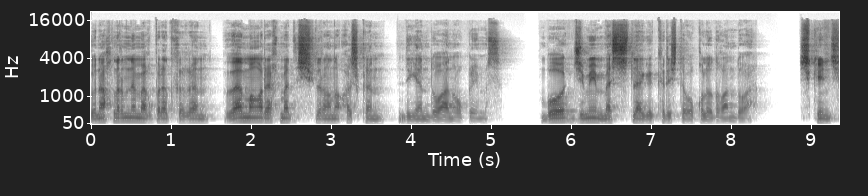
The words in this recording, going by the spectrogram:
gunohlarimni mag'firat qilgin va manga rahmat eshiklarini ochqin degan duoni o'qiymiz bu jimi masjidlarga kirishda o'qiladigan duo ikkinchi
